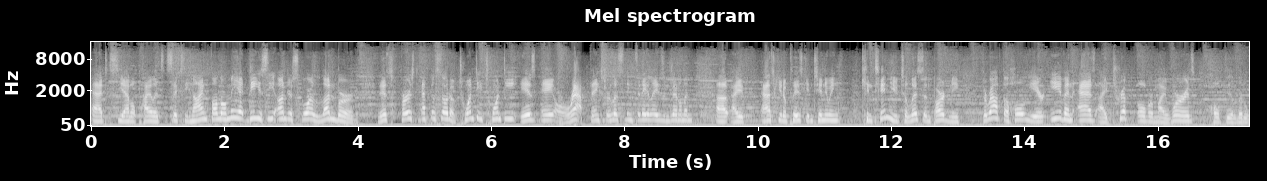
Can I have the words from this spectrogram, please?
at Seattle Pilots 69. Follow me at DC underscore Lundberg. This first episode of 2020 is a wrap. Thanks for listening today, ladies and gentlemen. Uh, I ask you to please continuing continue to listen, pardon me, throughout the whole year, even as I trip over my words. Hopefully, a little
